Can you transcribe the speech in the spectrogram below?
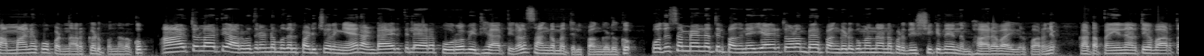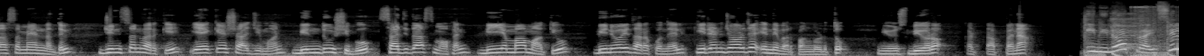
സമ്മാന കൂപ്പൺ നറുക്കെടുപ്പ് നടക്കും. ആയിരത്തി തൊള്ളായിരത്തി അറുപത്തിരണ്ട് മുതൽ പഠിച്ചിറങ്ങിയ രണ്ടായിരത്തിലേറെ പൂർവ വിദ്യാർത്ഥികൾ സംഗമത്തിൽ പങ്കെടുക്കും. പൊതുസമ്മേളനത്തിൽ പതിനയ്യായിരത്തോളം പേർ പങ്കെടുക്കുമെന്നാണ് പ്രതീക്ഷിക്കുന്നതെന്നും ഭാരവാഹികൾ പറഞ്ഞു. കട്ടപ്പനയിൽ നടത്തിയ വാർത്താ സമ്മേളനത്തിൽ Jinson Varkey A K Shajimon Bindu Shibu Sajidas Mohan B M ആ മാത്യു ബിനോയ് തറക്കുന്നേൽ കിരൺ ജോർജ് എന്നിവർ പങ്കെടുത്തു. News bureau Kattappana. ഇനി ലോ പ്രൈസിൽ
